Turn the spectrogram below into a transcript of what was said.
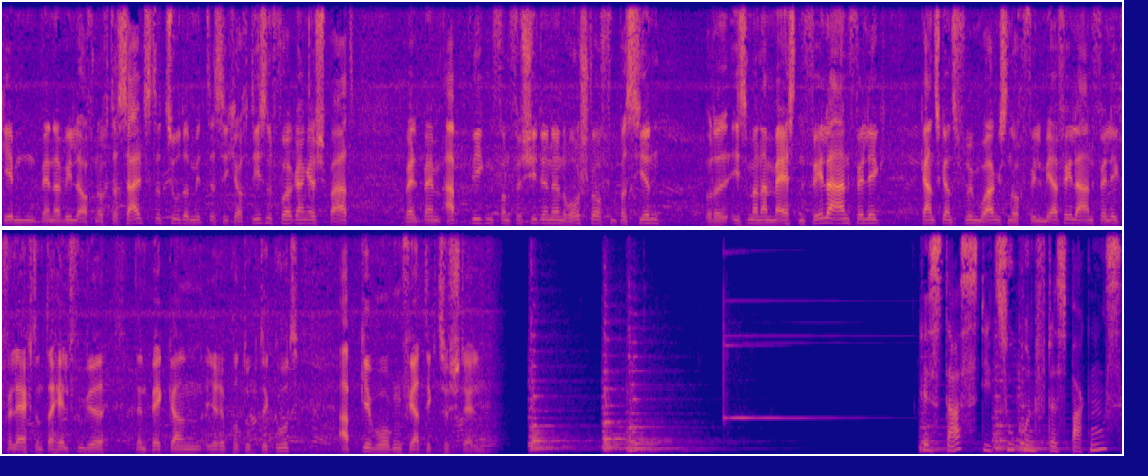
geben, wenn er will, auch noch das Salz dazu, damit er sich auch diesen Vorgang erspart weil beim Abwiegen von verschiedenen Rohstoffen passieren oder ist man am meisten fehleranfällig. Ganz, ganz früh morgens noch viel mehr fehleranfällig vielleicht und da helfen wir den Bäckern, ihre Produkte gut abgewogen fertigzustellen. Ist das die Zukunft des Backens?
